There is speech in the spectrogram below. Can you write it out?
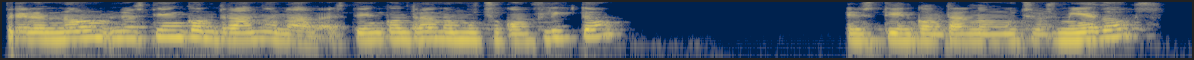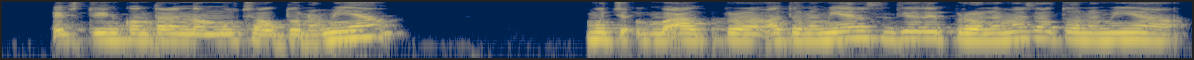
pero no, no estoy encontrando nada, estoy encontrando mucho conflicto, estoy encontrando muchos miedos, estoy encontrando mucha autonomía, mucha autonomía en el sentido de problemas de autonomía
